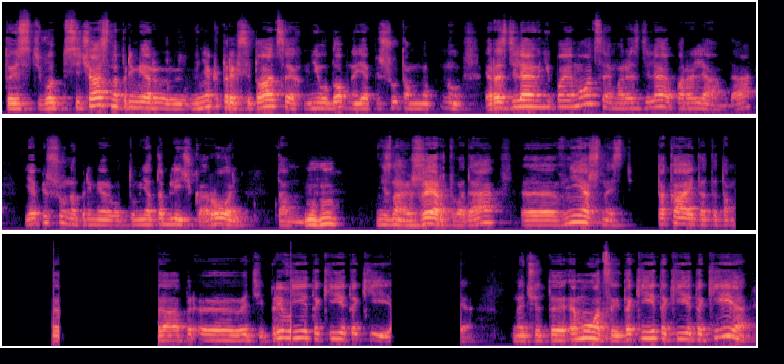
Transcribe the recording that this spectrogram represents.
То есть вот сейчас, например, в некоторых ситуациях мне удобно, я пишу там, ну, разделяю не по эмоциям, а разделяю по ролям, да. Я пишу, например, вот у меня табличка, роль, там, угу. не знаю, жертва, да, э, внешность, такая-то там, э, э, эти, привычки такие-такие значит, э, эмоции такие, такие, такие,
